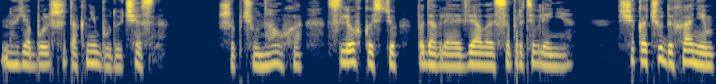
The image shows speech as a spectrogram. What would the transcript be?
Но я больше так не буду, честно. Шепчу на ухо, с легкостью подавляя вялое сопротивление. Щекочу дыханием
